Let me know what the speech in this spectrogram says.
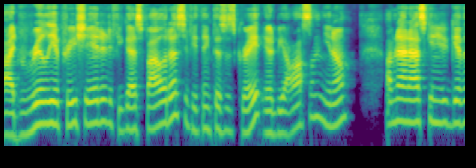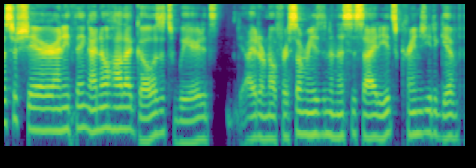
I'd really appreciate it if you guys followed us. If you think this is great, it would be awesome. You know, I'm not asking you to give us a share or anything. I know how that goes. It's weird. It's I don't know for some reason in this society it's cringy to give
